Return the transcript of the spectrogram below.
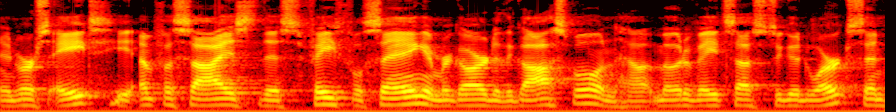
in verse 8, he emphasized this faithful saying in regard to the gospel and how it motivates us to good works. And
